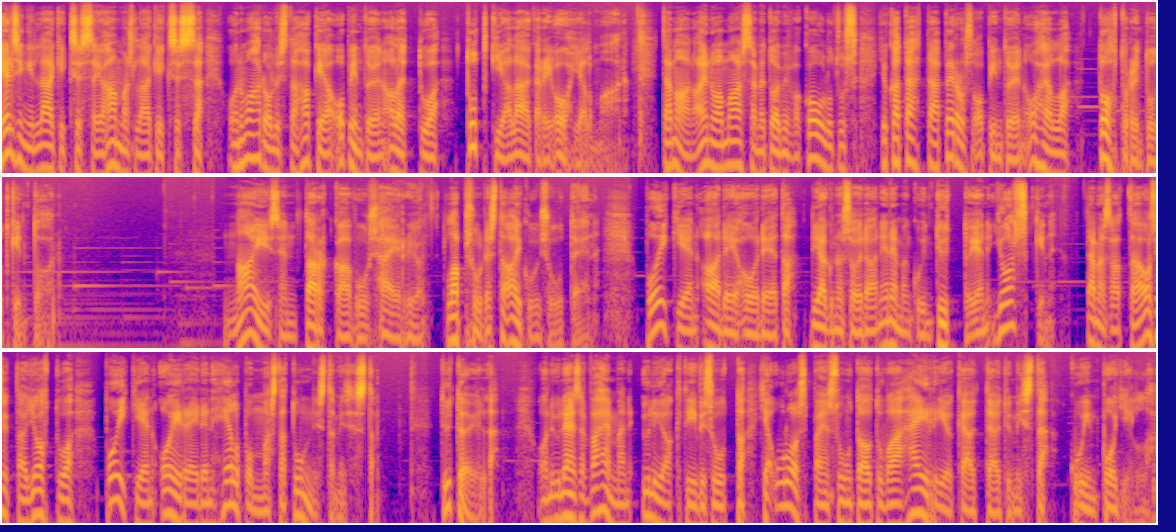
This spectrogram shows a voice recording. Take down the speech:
Helsingin lääkiksessä ja hammaslääkiksessä on mahdollista hakea opintojen alettua tutkijalääkäriohjelmaan. Tämä on ainoa maassamme toimiva koulutus, joka tähtää perusopintojen ohella tohtorin tutkintoon. Naisen tarkkaavuushäiriö lapsuudesta aikuisuuteen. Poikien ADHDta diagnosoidaan enemmän kuin tyttöjen, joskin tämä saattaa osittain johtua poikien oireiden helpommasta tunnistamisesta. Tytöillä on yleensä vähemmän yliaktiivisuutta ja ulospäin suuntautuvaa häiriökäyttäytymistä kuin pojilla.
